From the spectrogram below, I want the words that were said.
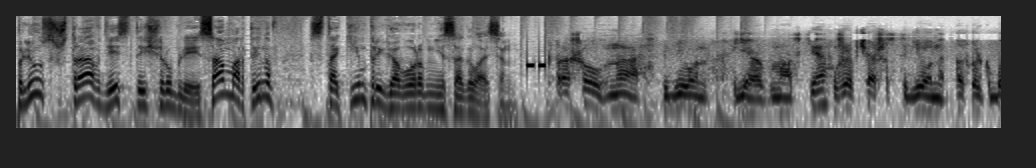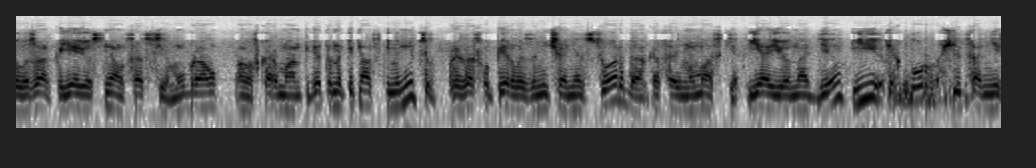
плюс штраф 10 тысяч рублей. Сам Мартынов с таким приговором не согласен. Прошел на стадион я в маске. Уже в чаше стадиона, поскольку было жарко, я ее снял совсем, убрал э, в карман. Где-то на 15 минуте произошло первое замечание стюарда касаемо маски. Я ее надел и с тех пор с лица не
